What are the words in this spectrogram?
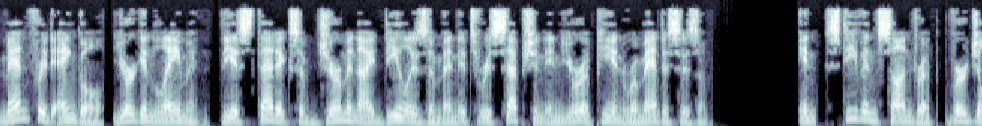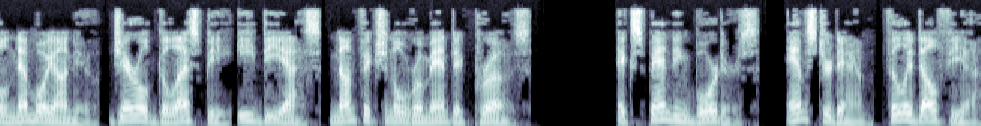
Manfred Engel, Jürgen Lehmann, The Aesthetics of German Idealism and Its Reception in European Romanticism. In, Stephen Sondrup, Virgil Nemoianu, Gerald Gillespie eds, Nonfictional Romantic Prose. Expanding Borders. Amsterdam, Philadelphia,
